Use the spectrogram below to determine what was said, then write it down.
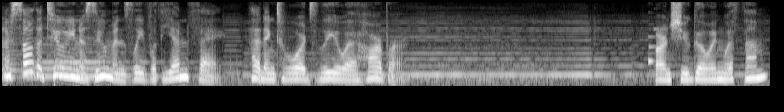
I saw the two Inazumans leave with Yanfei, heading towards Liyue Harbor. Aren't you going with them?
